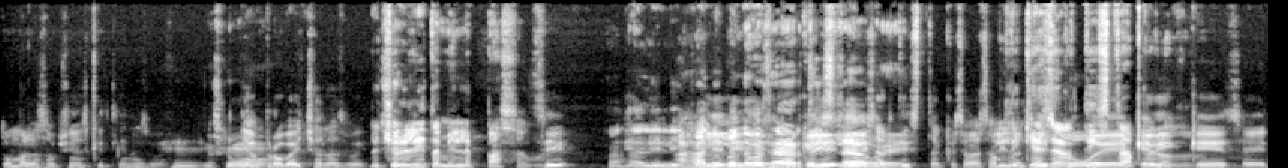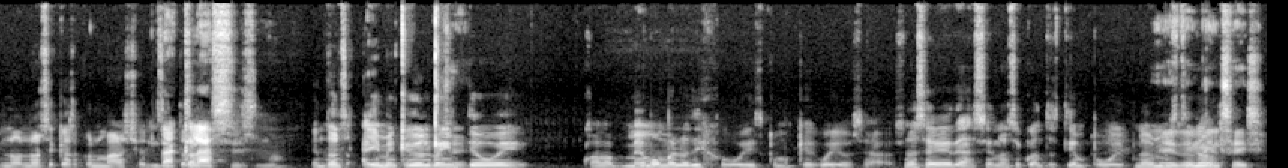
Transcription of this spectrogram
toma las opciones que tienes, güey. Es como... Y aprovechalas, güey. De hecho, a Sí, Lili también le pasa, güey. Sí. A- Lili Ajá, cuando- Lili, cuando va a ser artista, Lili es güey. artista, que se va a San Lili quiere ser artista, que, pero- que se- no, no se casa con Marshall. Da etcétera. clases, ¿no? Entonces, ahí me cayó el 20, Sí. güey. Cuando Memo me lo dijo, güey, es como que, güey, o sea, es una serie de hace no sé cuánto tiempo, güey. No Es investigado. 2006.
